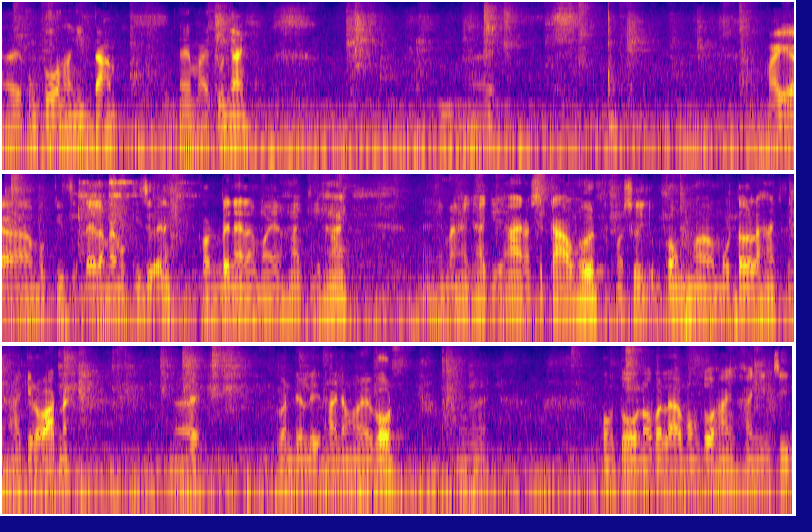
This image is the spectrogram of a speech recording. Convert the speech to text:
đấy phong tua 2008 này máy tua nhanh. Đấy. máy ờ, một kỳ đây là máy một kg rưỡi này. Còn bên này là máy 2 kg 2 Đấy, máy 2 kg 2 nó sẽ cao hơn. Và sử dụng công ờ, motor là 2,2 kW này. Đấy vẫn điện điện 220V đấy. vòng tua nó vẫn là vòng tua 2 2009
